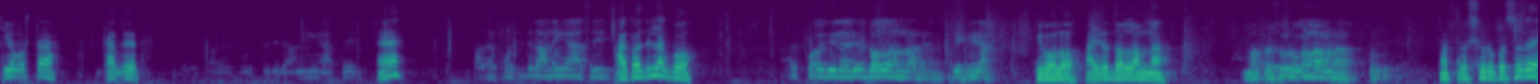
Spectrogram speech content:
কি অবস্থা কাজের? হ্যাঁ আর কয়দিন লাগবো? কি বলো আজ তো ধরলাম না। মাত্র শুরু করলাম না। মাত্র শুরু করছ যে?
